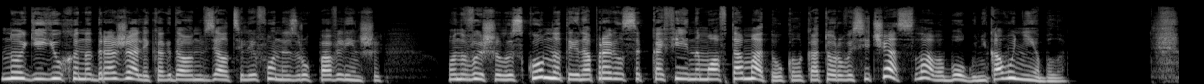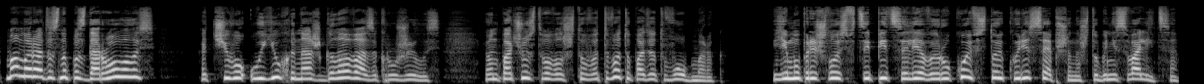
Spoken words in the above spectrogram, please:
Ноги Юхана дрожали, когда он взял телефон из рук Павлинши. Он вышел из комнаты и направился к кофейному автомату, около которого сейчас, слава богу, никого не было. Мама радостно поздоровалась, отчего у Юхана аж голова закружилась, и он почувствовал, что вот-вот упадет в обморок. Ему пришлось вцепиться левой рукой в стойку ресепшена, чтобы не свалиться.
